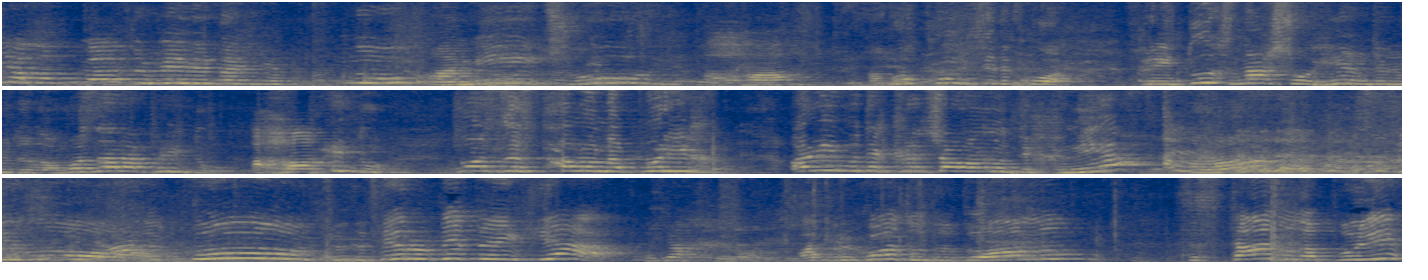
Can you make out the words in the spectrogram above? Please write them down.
Я вам кажу. Тобі не дає. Ну, а мій чує. Ага. А во кунці тако, Прийду з нашого генделю додому, а зараз прийду. Ага. Прийду. Ну, а стану на поріг, а він буде кричав, ну дихни. Ага. Сіло, та ти роби так, як я. Як ти? А приходжу додому, це стану на поріг,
